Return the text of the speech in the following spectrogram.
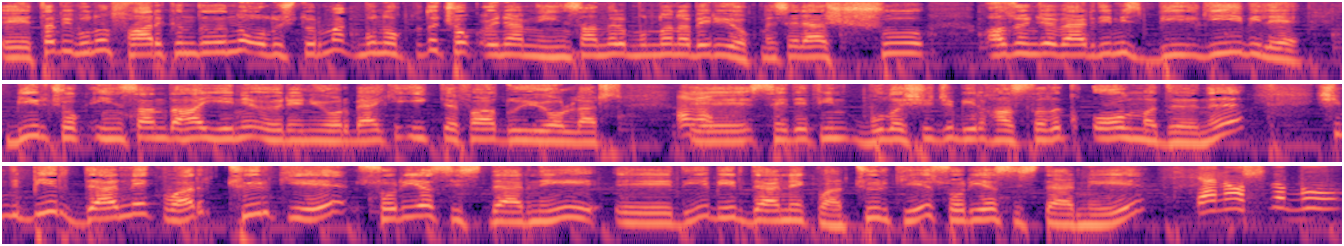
E, tabii bunun farkındalığını oluşturmak bu noktada çok önemli. İnsanların bundan haberi yok. Mesela şu az önce verdiğimiz bilgiyi bile birçok insan daha yeni öğreniyor. Belki ilk defa duyuyorlar. Evet. E, sedefin bulaşıcı bir hastalık olmadığını. Şimdi bir dernek var. Türkiye Psoriasis Derneği e, diye bir dernek var. Türkiye Psoriasis Derneği. Yani aslında bu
